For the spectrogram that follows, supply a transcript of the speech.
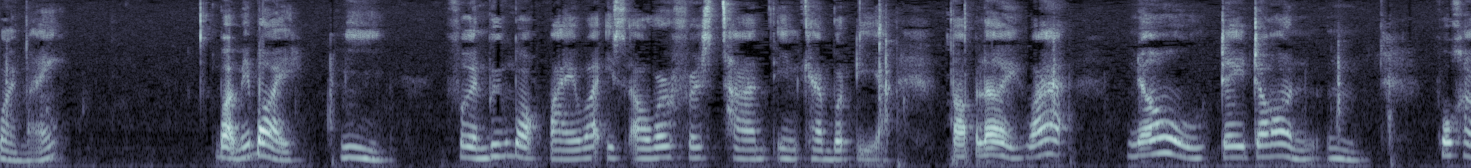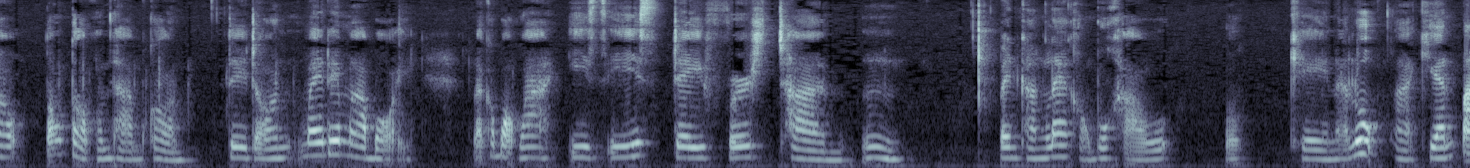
บ่อยไหม บ่อยไม่บ่อย มี เฟิร์นเพิ่งบอกไปว่า it's our first time in Cambodia ตอบไปเลยว่า no they don't พวกเขาต้องตอบคำถามก่อน they don't ไม่ได้มาบ่อย แล้วก็บอกว่า it is their first time อืม เป็นครั้งแรกของพวกเขา โอเคนะลูก อะ เขียนไป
